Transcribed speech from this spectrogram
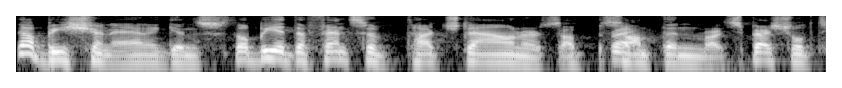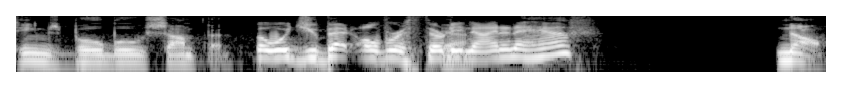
There'll be shenanigans. There'll be a defensive touchdown or some, something, or special teams boo boo, something. But would you bet over 39 and a half? No.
